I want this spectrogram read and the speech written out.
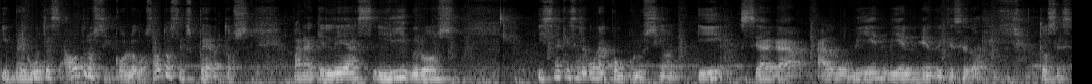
y preguntes a otros psicólogos, a otros expertos, para que leas libros y saques alguna conclusión y se haga algo bien, bien enriquecedor. Entonces,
